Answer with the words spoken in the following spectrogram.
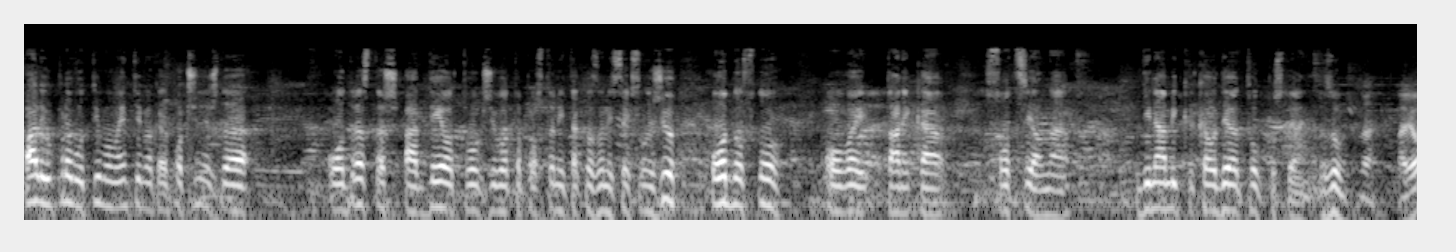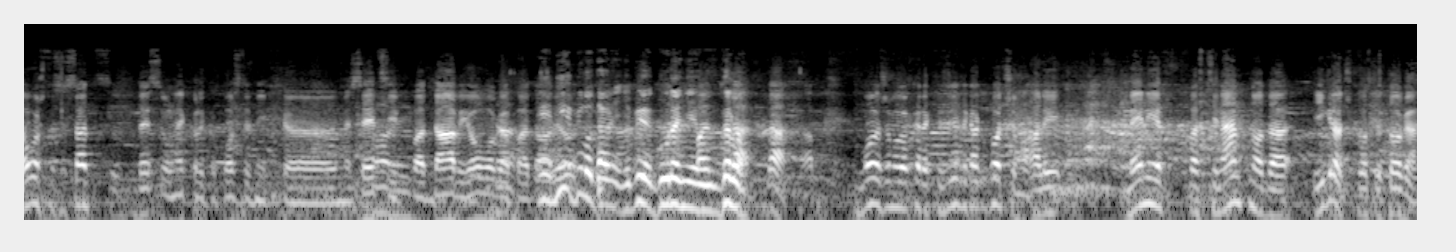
pali upravo u tim momentima kada počinješ da odrastaš, a deo tvog života postane takozvani seksualni život, odnosno ovaj, ta neka socijalna dinamika kao deo tvog postojanja, razumeš? Da. Ali ovo što se sad desilo nekoliko posljednjih uh, meseci, pa davi ovoga, pa davi E, nije bilo davljenje, bio je guranje Pa, u grlo. Da, da. Možemo ga karakterizirati kako hoćemo, ali meni je fascinantno da igrač posle toga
